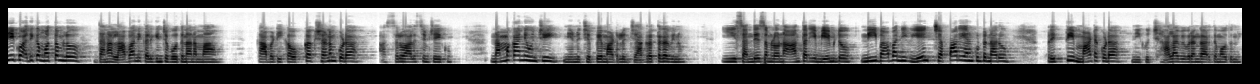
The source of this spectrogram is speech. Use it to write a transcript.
నీకు అధిక మొత్తంలో ధన లాభాన్ని కలిగించబోతున్నానమ్మా. కాబట్టి ఇక ఒక్క క్షణం కూడా అస్సలు ఆలస్యం చేయకు. నమ్మకాన్ని ఉంచి నేను చెప్పే మాటలు జాగ్రత్తగా విను. ఈ సందేశంలో ఉన్న ఆంతర్యం ఏమిటో నీ బాబా నీకు ఏం చెప్పాలి అనుకుంటున్నారు? ప్రతి మాట కూడా నీకు చాలా వివరంగా అర్థమవుతుంది.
